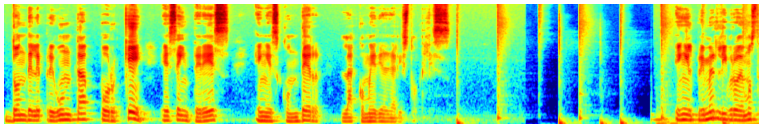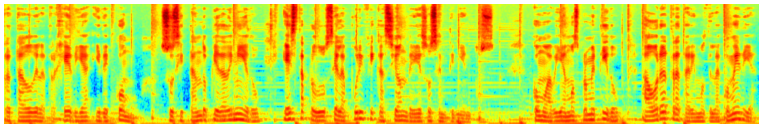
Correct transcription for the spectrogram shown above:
donde le pregunta por qué ese interés en esconder la comedia de Aristóteles. En el primer libro hemos tratado de la tragedia y de cómo, suscitando piedad y miedo, ésta produce la purificación de esos sentimientos. Como habíamos prometido, ahora trataremos de la comedia,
